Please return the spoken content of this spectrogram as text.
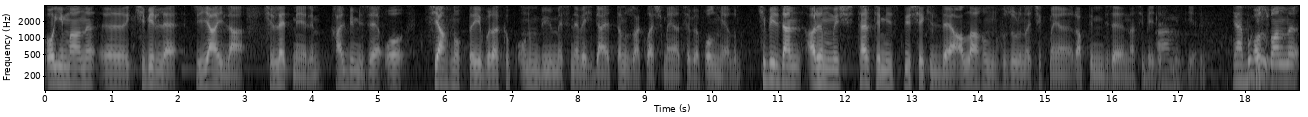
O imanı e, kibirle, riyayla kirletmeyelim. Kalbimize o siyah noktayı bırakıp onun büyümesine ve hidayetten uzaklaşmaya sebep olmayalım. Kibirden arınmış, tertemiz bir şekilde Allah'ın huzuruna çıkmaya Rabbim bize nasip eylesin Amin. diyelim. Ya bugün Osmanlı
